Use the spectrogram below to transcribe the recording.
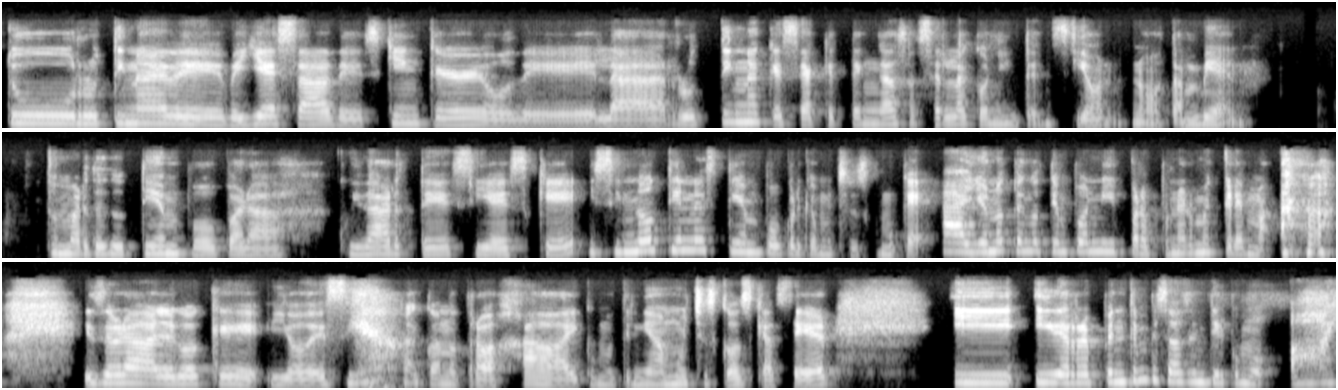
tu rutina de belleza, de skincare o de la rutina que sea que tengas, hacerla con intención, ¿no? También tomarte tu tiempo para cuidarte si es que, y si no tienes tiempo, porque muchos es como que, ah, yo no tengo tiempo ni para ponerme crema. y eso era algo que yo decía cuando trabajaba y como tenía muchas cosas que hacer. Y, y, de repente empecé a sentir como, ay,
